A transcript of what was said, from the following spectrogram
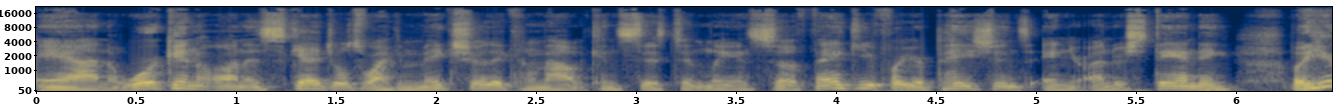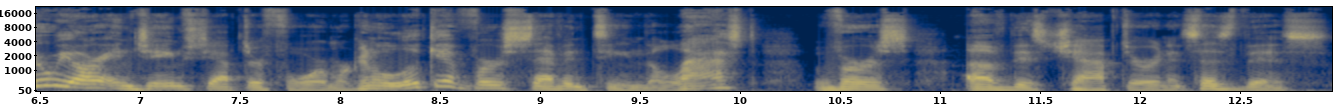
and working on a schedule so I can make sure they come out consistently. And so thank you for your patience and your understanding. But here we are in James chapter 4, and we're going to look at verse 17, the last verse of this chapter. And it says this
